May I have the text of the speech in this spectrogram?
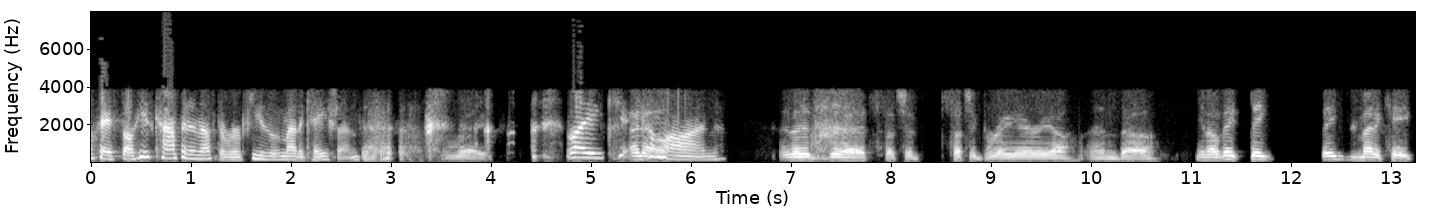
okay, so he's competent enough to refuse his medication. right. like, I know. come on. And it's, it's such a such a gray area, and uh you know they they they medicate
